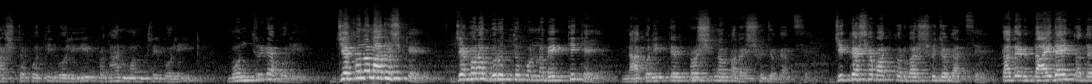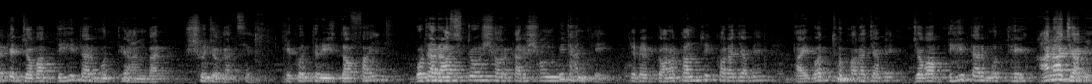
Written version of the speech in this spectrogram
রাষ্ট্রপতি বলি, প্রধানমন্ত্রী বলি, মন্ত্রীরা বলি যে কোনো মানুষকে যে কোনো গুরুত্বপূর্ণ ব্যক্তিকে নাগরিকদের প্রশ্ন করার সুযোগ আছে, জিজ্ঞাসাবাদ করবার সুযোগ আছে, তাদের দায় দায় তাদেরকে জবাবদিহিতার মধ্যে আনবার সুযোগ আছে। একত্রিশ দফায় গোটা রাষ্ট্র, সরকার, সংবিধানকে কীভাবে গণতান্ত্রিক করা যাবে, দায়বদ্ধ করা যাবে, জবাবদিহিতার মধ্যে আনা যাবে।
